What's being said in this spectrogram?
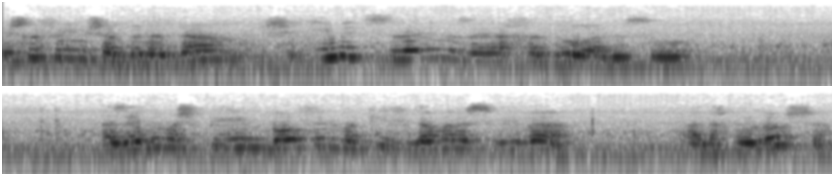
יש לפעמים שהבן אדם, שאם אצלנו זה היה חדור עד הסוף, אז היינו משפיעים באופן מקיף גם על הסביבה. אנחנו לא שם.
